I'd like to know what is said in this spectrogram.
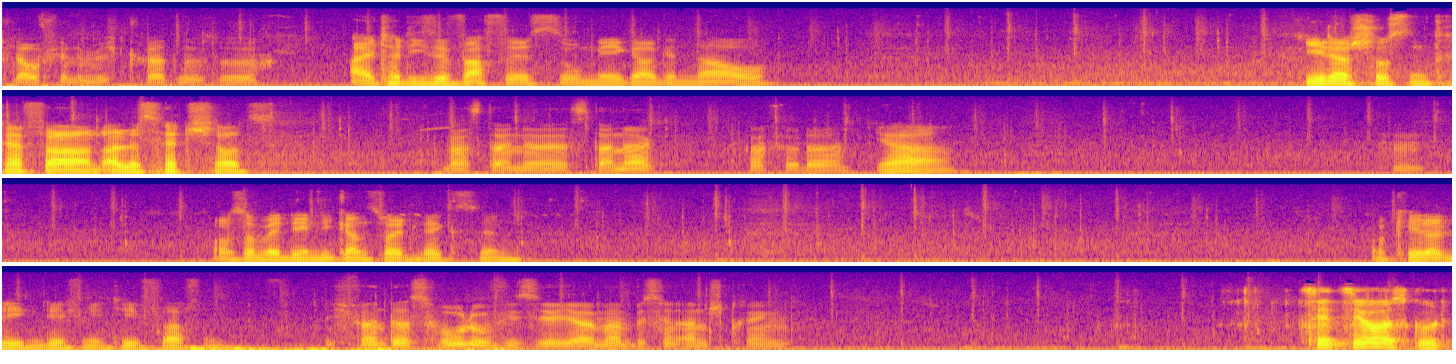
Ich laufe hier nämlich gerade nur so. Alter, diese Waffe ist so mega genau. Jeder Schuss ein Treffer und alles Headshots. Was deine Standard-Waffe da? Ja. Hm. Außer bei denen, die ganz weit weg sind. Okay, da liegen definitiv Waffen. Ich fand das Holo-Visier ja immer ein bisschen anstrengend. CCO ist gut.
